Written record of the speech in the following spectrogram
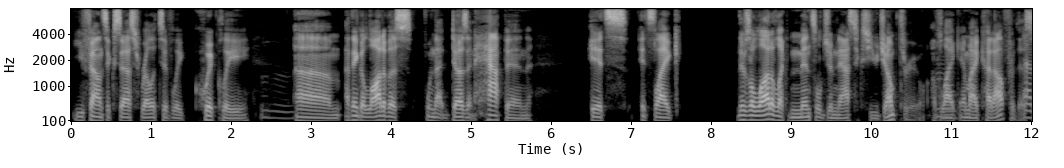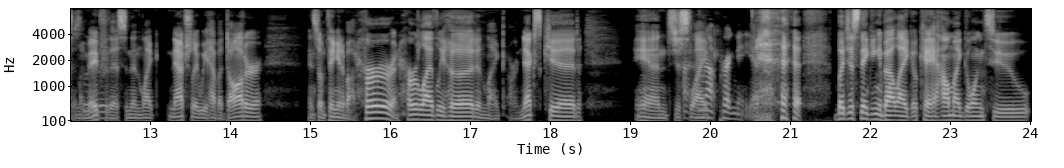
you found success relatively quickly. Mhm. Um, I think a lot of us when that doesn't happen, it's it's like there's a lot of like mental gymnastics you jump through of Mhm. like, am I cut out for this? Am I made for this? And then like naturally we have a daughter. And so I'm thinking about her and her livelihood and like our next kid and just I- like not pregnant yet. but just thinking about like, okay, how am I going to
